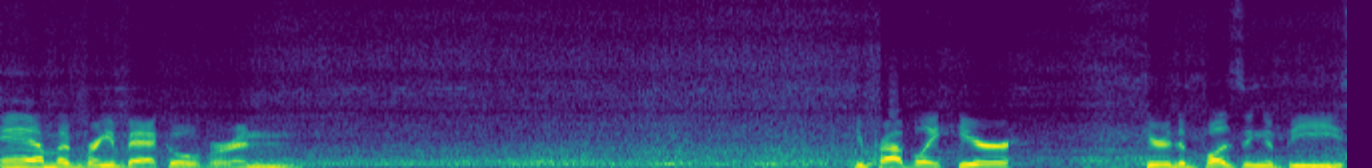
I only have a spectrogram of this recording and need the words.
and I'm to bring it back over and You probably hear, hear the buzzing of bees.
